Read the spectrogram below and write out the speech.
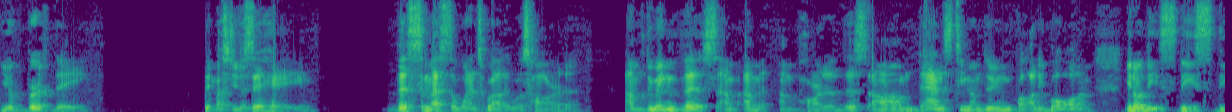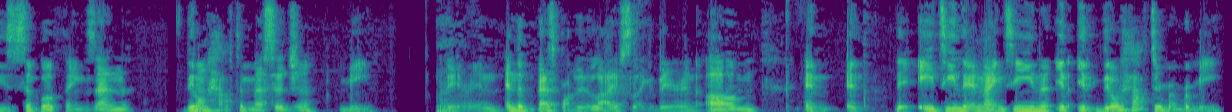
your birthday, they must you just say, "Hey, this semester went well. It was hard. I'm doing this. I'm I'm I'm part of this um, dance team. I'm doing volleyball. And you know these these these simple things, and they don't have to message me. They're in in the best part of their lives. Like they're in um in in they're 18, they're 19. You know, you, they don't have to remember me.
